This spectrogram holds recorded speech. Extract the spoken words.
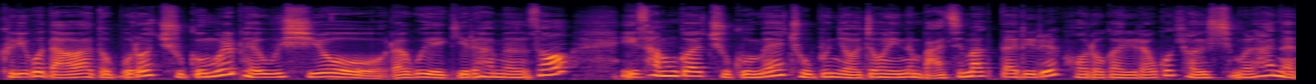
그리고 나와 더불어 죽음을 배우시오. 라고 얘기를 하면서 이 삶과 죽음의 좁은 여정을 잇는 마지막 다리를 걸어가리라고 결심을 하는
